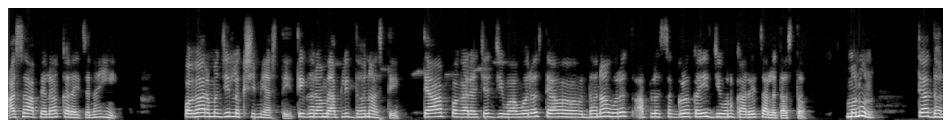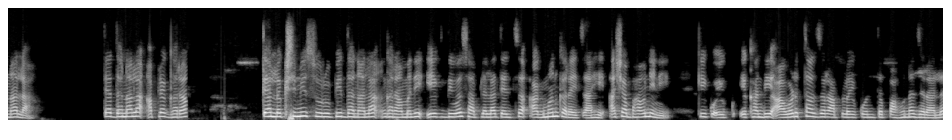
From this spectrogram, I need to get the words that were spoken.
असं आपल्याला करायचं नाही. पगार म्हणजे लक्ष्मी असते. ते घरामध्ये आपली धन असते. त्या पगाराच्या जीवावरच त्या धनावरच आपलं सगळं काही जीवन कार्य चालत असतं. म्हणून त्या धनाला त्या धनाला आपल्या घरा त्या लक्ष्मी स्वरूपी धनाला घरामध्ये एक दिवस आपल्याला त्यांचं आगमन करायचं आहे अशा भावनेने की एखादी आवडता जर आपलं कोणतं पाहुणा जर आलं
